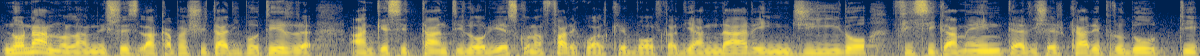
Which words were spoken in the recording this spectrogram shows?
non hanno la, la, capacità di poter, anche se tanti lo riescono a fare qualche volta, di andare in giro fisicamente a ricercare prodotti,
